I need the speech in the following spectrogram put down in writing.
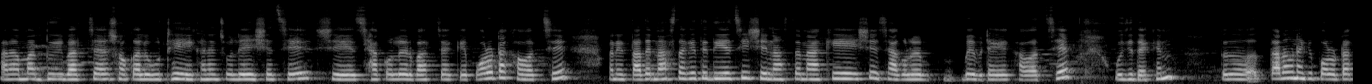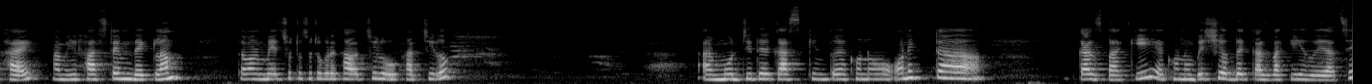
আর আমার দুই বাচ্চা সকালে উঠে এখানে চলে এসেছে। সে ছাগলের বাচ্চাকে পরোটা খাওয়াচ্ছে। মানে তাদের নাস্তা খেতে দিয়েছি। সে নাস্তা না খেয়ে এসে ছাগলের বেবিটাকে খাওয়াচ্ছে। ওই যে দেখেন, তো তারাও নাকি পরোটা খায়। আমি ফার্স্ট টাইম দেখলাম। তো আমার মেয়ে ছোটো ছোটো করে খাওয়াচ্ছিল, ও খাচ্ছিল। আর মসজিদের কাজ কিন্তু এখনও অনেকটা কাজ বাকি, এখনও বেশি অর্ধেক কাজ বাকি হয়ে আছে।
